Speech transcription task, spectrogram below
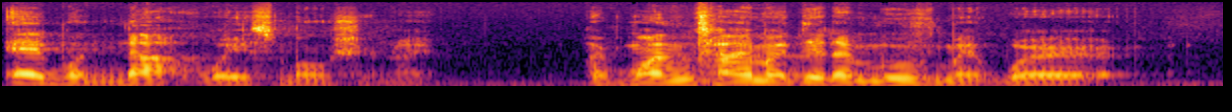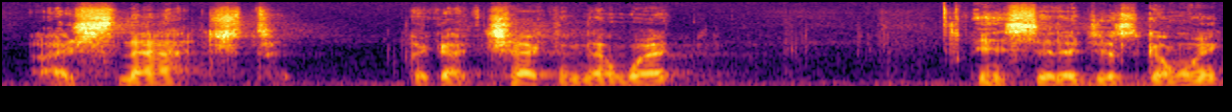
Ed would not waste motion, right? Like one time I did a movement where I snatched, like I checked and then went instead of just going.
